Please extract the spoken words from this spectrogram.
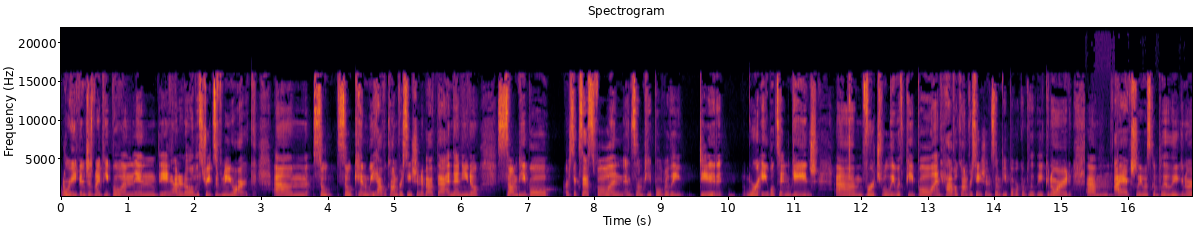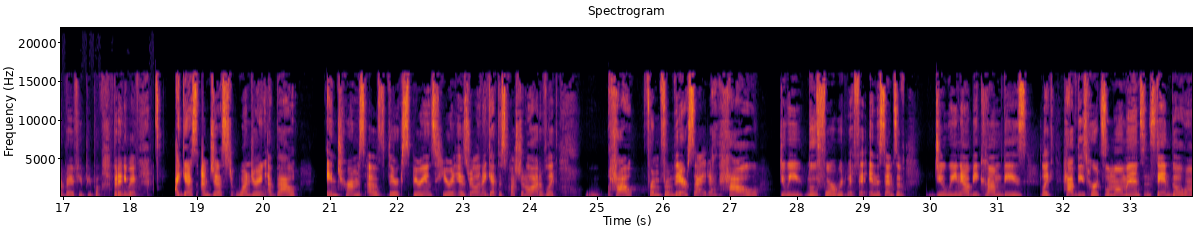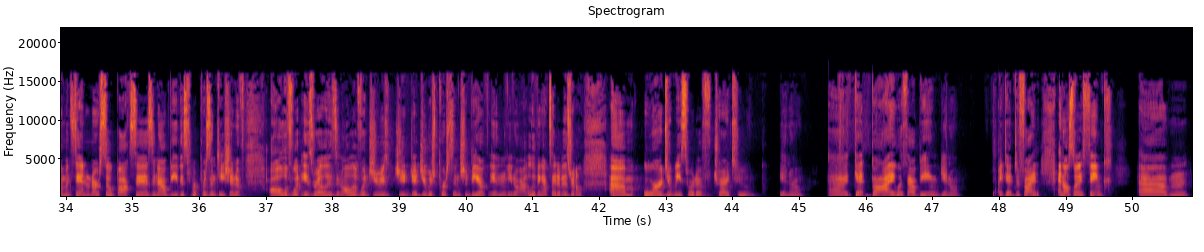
or even just my people in, in, in, I don't know on the streets of New York. Um, so so can we have a conversation about that? And then you know some people are successful and, and some people really did were able to engage um, virtually with people and have a conversation. Some people were completely ignored. Um, mm-hmm. I actually was completely ignored by a few people. But anyway, I guess I'm just wondering about in terms of their experience here in Israel. And I get this question a lot of like how from from their side how do we move forward with it in the sense of do we now become these like have these Herzl moments and stand go home and stand in our soapboxes and now be this representation of all of what Israel is and all of what Jews, Jew, a Jewish person should be out in you know living outside of Israel, um, or do we sort of try to you know uh, get by without being you know identified? And also, I think um,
